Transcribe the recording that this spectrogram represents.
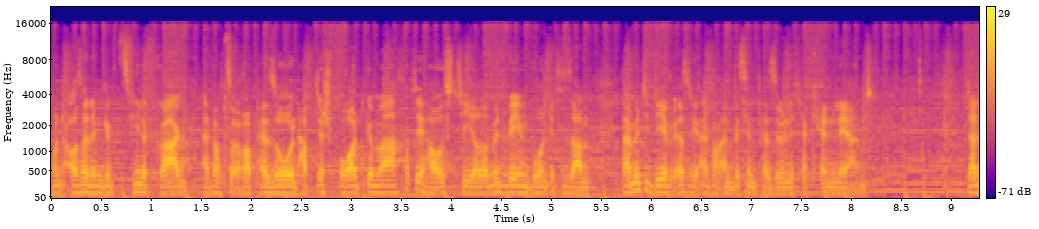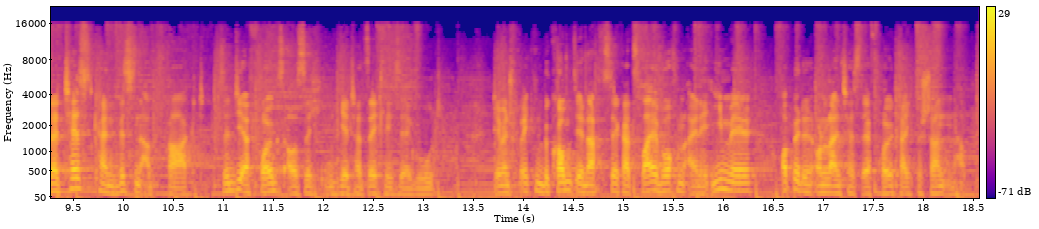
und außerdem gibt es viele Fragen einfach zu eurer Person. Habt ihr Sport gemacht? Habt ihr Haustiere? Mit wem wohnt ihr zusammen? Damit die DFS euch einfach ein bisschen persönlicher kennenlernt. Da der Test kein Wissen abfragt, sind die Erfolgsaussichten hier tatsächlich sehr gut. Dementsprechend bekommt ihr nach circa zwei Wochen eine E-Mail, ob ihr den Online-Test erfolgreich bestanden habt.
